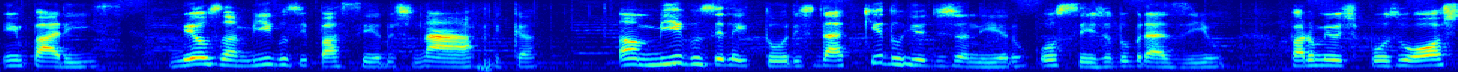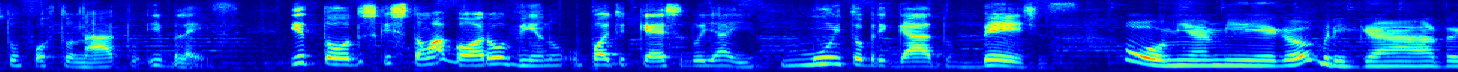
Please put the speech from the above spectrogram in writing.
em Paris, meus amigos e parceiros na África, amigos e leitores daqui do Rio de Janeiro, ou seja, do Brasil, para o meu esposo Austin Fortunato e Blaise. E todos que estão agora ouvindo o podcast do Iaí. Muito obrigado, beijos! Ô, oh, minha amiga, obrigada.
